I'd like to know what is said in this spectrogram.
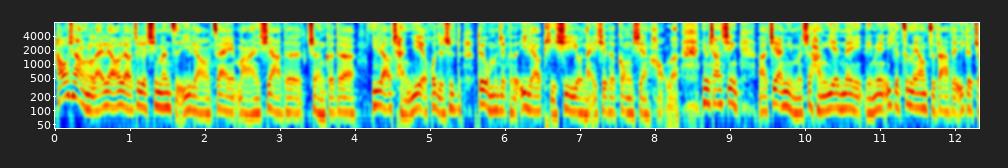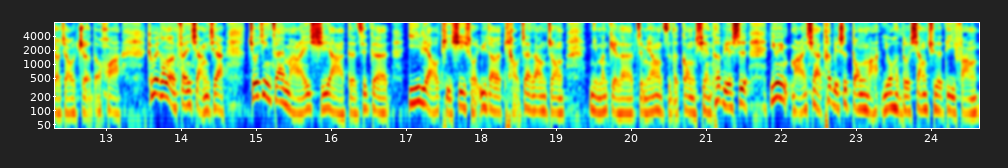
好，我想来聊一聊这个西门子医疗在马来西亚的整个的医疗产业，或者是对我们整个的医疗体系有哪一些的贡献？好了，因为相信啊，既然你们是行业内里面一个这么样子大的一个佼佼者的话，可不可以跟我们分享一下，究竟在马来西亚的这个医疗体系所遇到的挑战当中，你们给了怎么样子的贡献？特别是因为马来西亚，特别是东马有很多乡区的地方，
